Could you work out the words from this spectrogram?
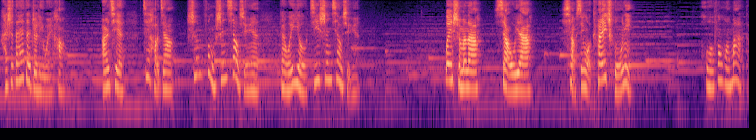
还是待在这里为好，而且最好将生凤生肖学院改为有机生肖学院。为什么呢？小乌鸦，小心我开除你！”火凤凰骂道：“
